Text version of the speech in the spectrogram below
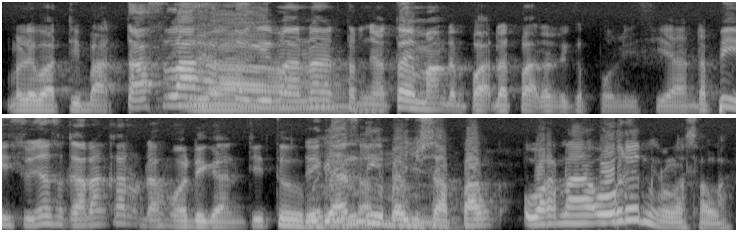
melewati batas lah Iya. atau gimana. Ternyata emang dapat dapat dari kepolisian. Tapi isunya sekarang kan udah mau diganti tuh. diganti baju satpam warna oranye kalau salah.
